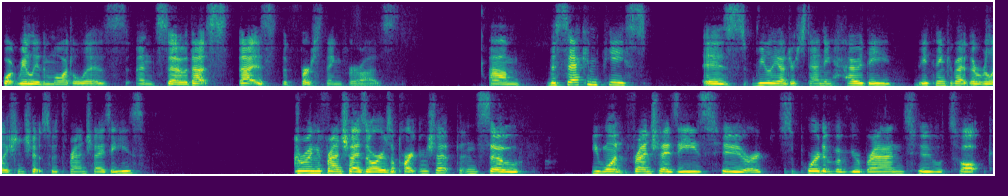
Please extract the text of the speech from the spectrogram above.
what really the model is. And so that's that is the first thing for us. Um, the second piece is really understanding how they they think about their relationships with franchisees. Growing a franchisor is a partnership, and so you want franchisees who are supportive of your brand, who will talk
